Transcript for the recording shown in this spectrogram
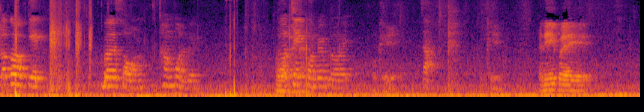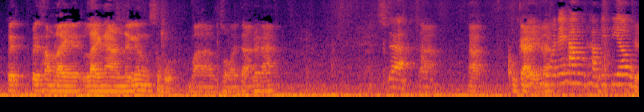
แล้วก็เก็บเบอร์สองทั้งหมดเลยเราเช็คความเรียบร้อยโอเคจ้ะโอเค อันนี้ไปไปไปทำรายรายงานในเรื่องสมุดมาส่งอาจารย์ด้วยนะจ้ะอ่าอ่าคุณไก่หนูนะไม่ได้ทำหนูทำนิดเดียวโอเค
